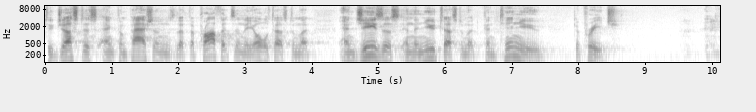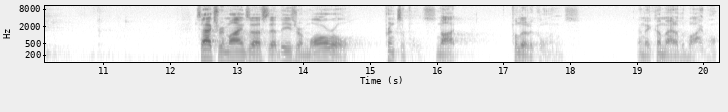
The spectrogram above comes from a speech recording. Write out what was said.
to justice and compassion that the prophets in the Old Testament and Jesus in the New Testament continued to preach. Sacks reminds us that these are moral principles, not political ones, and they come out of the Bible.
